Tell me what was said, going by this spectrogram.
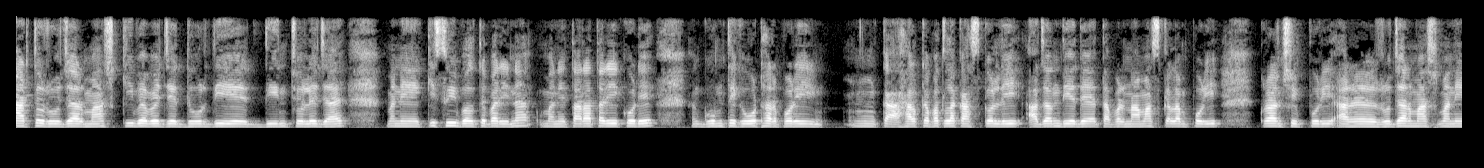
আর তো রোজার মাস কীভাবে যে দৌড় দিয়ে দিন চলে যায় মানে কিছুই বলতে পারি না। মানে তাড়াতাড়ি করে ঘুম থেকে ওঠার পরেই হালকা পাতলা কাজ করলেই আজান দিয়ে দেয়, তারপর নামাজ কালাম পড়ি, কোরআন শিব পড়ি। আর রোজার মাস মানে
